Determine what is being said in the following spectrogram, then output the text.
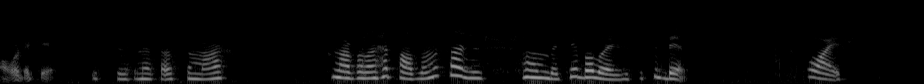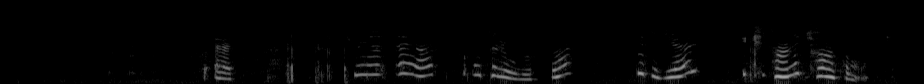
oradaki üstte mesela şunlar. Şunlar falan hep ablamın. Sadece sondaki balo elbisesi ben. O ayrı. Evet. Şimdi eğer otel olursa seçeceğim iki tane çantam olacak.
